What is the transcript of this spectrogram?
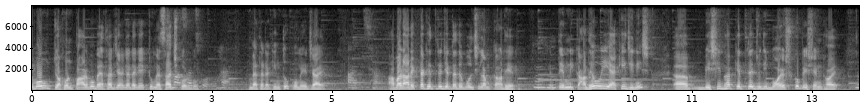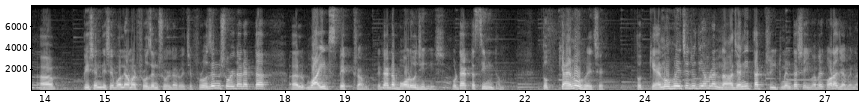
এবং যখন পারব ব্যথার জায়গাটাকে একটু ম্যাসাজ করব। হ্যাঁ। ব্যথাটা কিন্তু কমে যায়। আচ্ছা। আবার আরেকটা ক্ষেত্রে যেটাতে বলছিলাম কাঁধের। তেমনি কাঁধেও ওই একই জিনিস। বেশিরভাগ ক্ষেত্রে যদি বয়স্ক পেশেন্ট হয় পেশেন্ট এসে বলে আমার ফ্রোজেন শোল্ডার হয়েছে। ফ্রোজেন শোল্ডার একটা ওয়াইড স্পেকট্রাম এটা একটা বড় জিনিস। ওটা একটা সিমটম তো কেন হয়েছে? তো কেন হয়েছে যদি আমরা না জানি, তার ট্রিটমেন্টটা সেইভাবে করা যাবে না।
